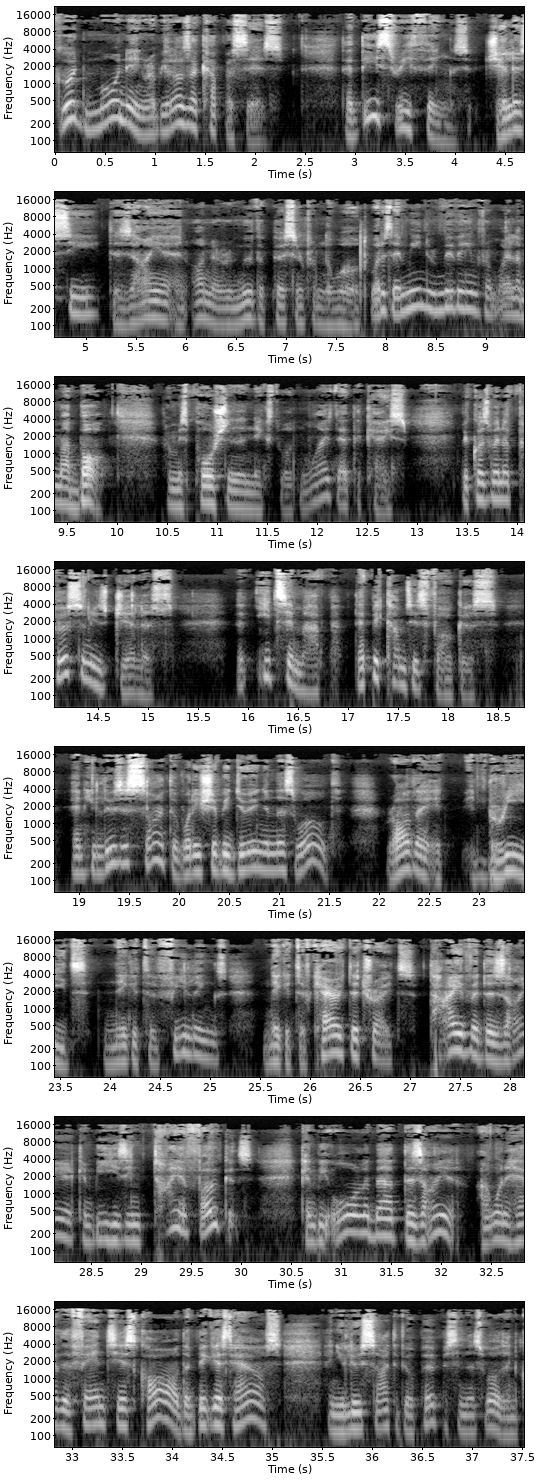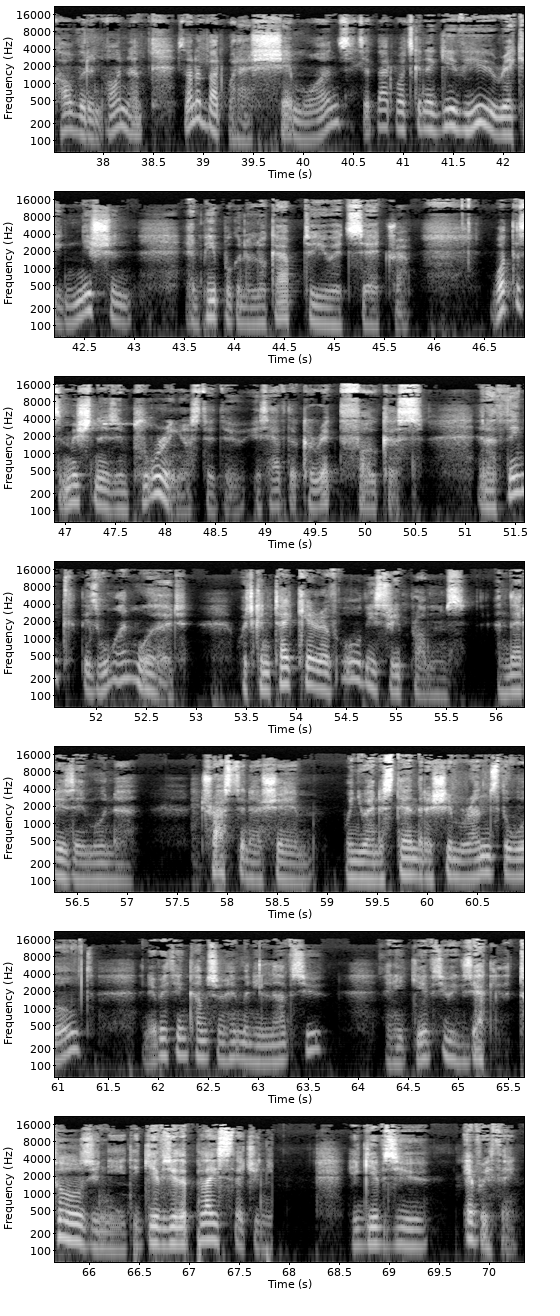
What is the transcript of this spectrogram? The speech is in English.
Good morning. Rabbi Elazar HaKappar says that these three things, jealousy, desire, and honor, remove a person from the world. What does that mean? Removing him from Olam Haba, from his portion in the next world. And why is that the case? Because when a person is jealous, that eats him up, that becomes his focus, and he loses sight of what he should be doing in this world. Rather, it it breeds negative feelings, negative character traits. Taiva desire can be his entire focus, can be all about desire. I want to have the fanciest car, the biggest house, and you lose sight of your purpose in this world. And kavod and honor, it's not about what Hashem wants, it's about what's going to give you recognition and people going to look up to you, etc. What this mishnah is imploring us to do is have the correct focus and I think there's one word which can take care of all these three problems, and that is emunah. Trust in Hashem. When you understand that Hashem runs the world and everything comes from Him and He loves you and He gives you exactly the tools you need, He gives you the place that you need, He gives you everything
